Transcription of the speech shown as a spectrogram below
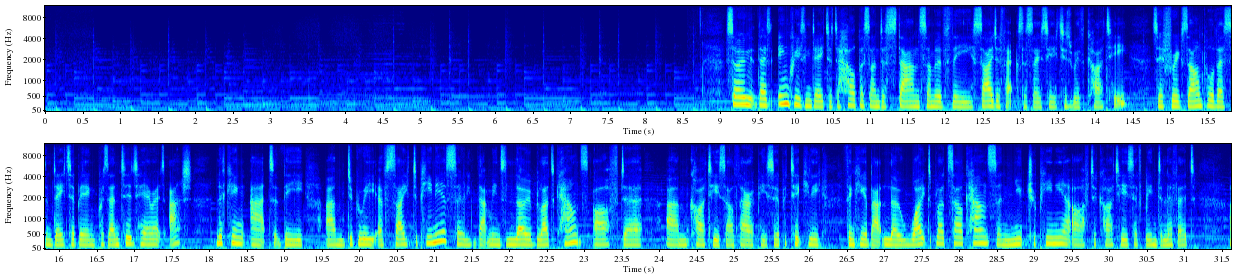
So there's increasing data to help us understand some of the side effects associated with CAR T. So for example, there's some data being presented here at ASH looking at the um, degree of cytopenias, so that means low blood counts after um, CAR T cell therapy, so particularly thinking about low white blood cell counts and neutropenia after CAR Ts have been delivered.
